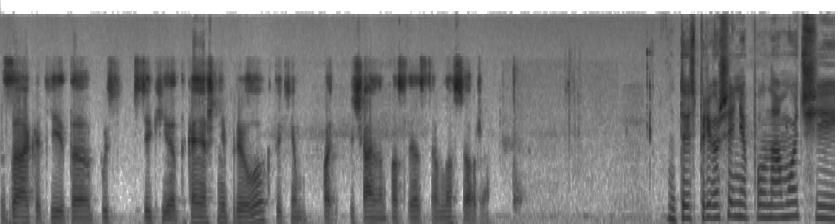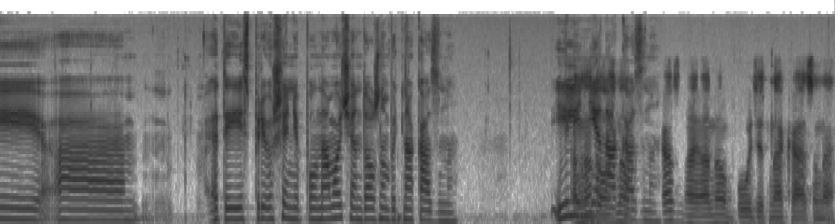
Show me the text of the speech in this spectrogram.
за какие-то пустяки. Это, конечно, не привело к таким печальным последствиям, но все же. Ну, то есть превышение полномочий, а, это есть превышение полномочий, оно должно быть наказано? Или оно не наказано? наказано? Оно будет наказано.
